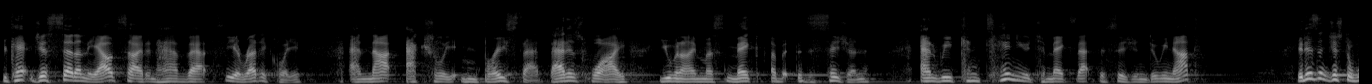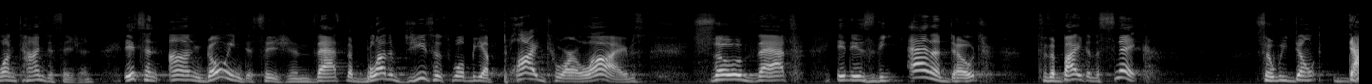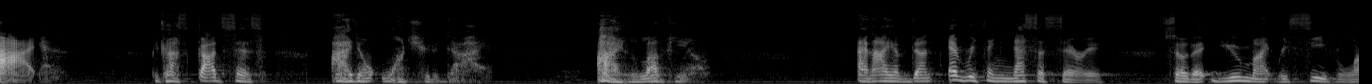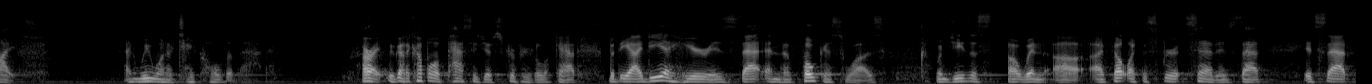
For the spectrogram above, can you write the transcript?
You can't just sit on the outside and have that theoretically and not actually embrace that. That is why you and I must make a decision, and we continue to make that decision, do we not? It isn't just a one time decision, it's an ongoing decision that the blood of Jesus will be applied to our lives so that it is the antidote to the bite of the snake so we don't die. Because God says, I don't want you to die. I love you. And I have done everything necessary so that you might receive life and we want to take hold of that. All right, we've got a couple of passages of scripture to look at, but the idea here is that, and the focus was, when Jesus, uh, when uh, I felt like the Spirit said, is that it's that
